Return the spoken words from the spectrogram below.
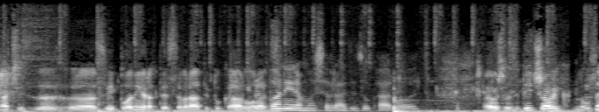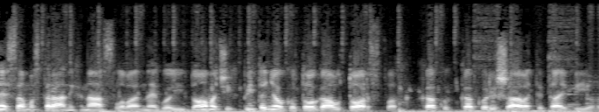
Znači, e, e, svi planirate se vratiti u Karlovac. Planiramo se vratiti u Karlovac. Evo što se tiče ovih ne samo stranih naslova, nego i domaćih pitanja oko toga autorstva. Kako, kako rješavate taj dio?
